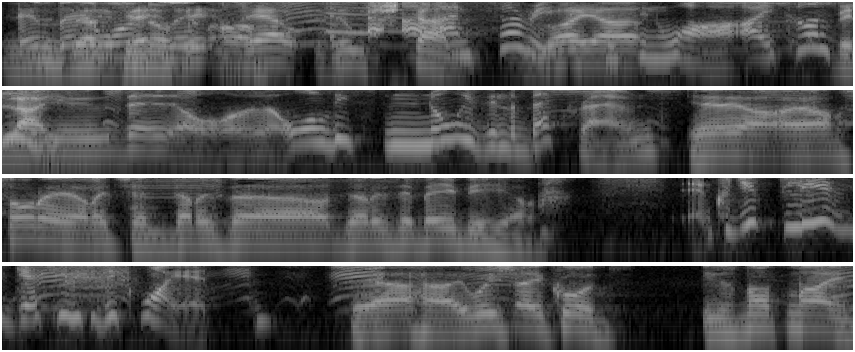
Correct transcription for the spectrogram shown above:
And they won't let us. I, am sorry, Mr. Sinoir, I can't hear you. The, all this noise in the background. Yeah, I, am sorry, Rachel. There is a there is a baby here. Ah, could you please get him to be quiet? Yeah, I wish I could. He's not mine,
